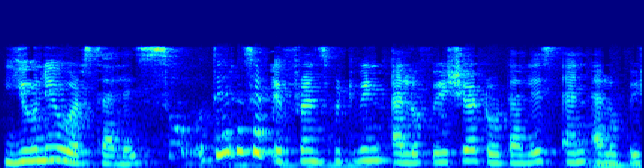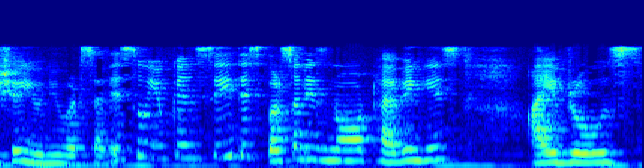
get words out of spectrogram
universalis. So there is a difference between alopecia totalis and alopecia universalis. So you can see this person is not having his eyebrows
